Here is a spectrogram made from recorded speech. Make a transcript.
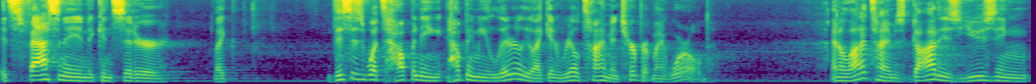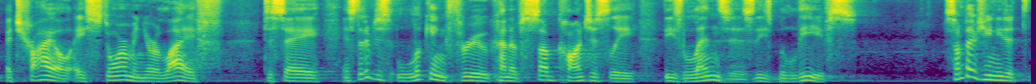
it's fascinating to consider like this is what's helping, helping me literally like in real time interpret my world and a lot of times, God is using a trial, a storm in your life to say, instead of just looking through kind of subconsciously these lenses, these beliefs, sometimes you need to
